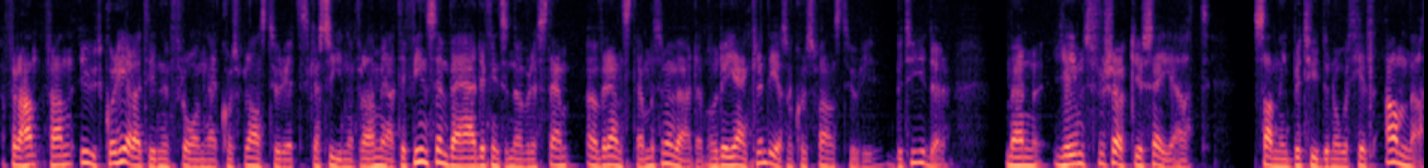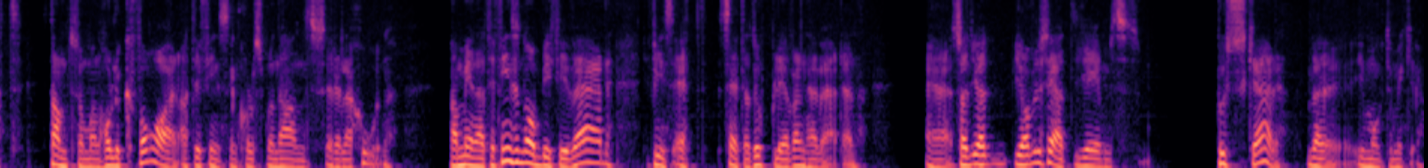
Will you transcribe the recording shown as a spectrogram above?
för, han, för han utgår hela tiden från den här korrespondensteoretiska synen, för han menar att det finns en värld, det finns en överensstäm, överensstämmelse med världen, och det är egentligen det som korrespondensteori betyder. Men James försöker ju säga att sanning betyder något helt annat, samtidigt som man håller kvar att det finns en korrespondansrelation. Han menar att det finns en objektiv värld, det finns ett sätt att uppleva den här världen. Eh, så att jag, jag vill säga att James fuskar i mångt och mycket.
